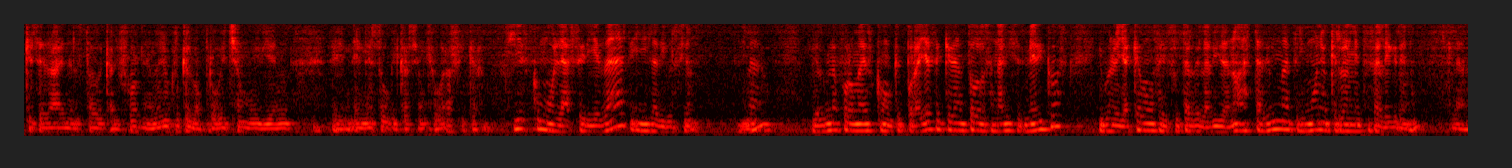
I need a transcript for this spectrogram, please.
que se da en el estado de California. ¿no? Yo creo que lo aprovecha muy bien en, en esa ubicación geográfica. Sí, es como la seriedad y la diversión. ¿no? Claro. De alguna forma es como que por allá se quedan todos los análisis médicos y bueno, ya que vamos a disfrutar de la vida, ¿no? Hasta de un matrimonio que realmente es alegre, ¿no? Claro.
